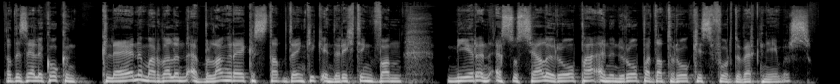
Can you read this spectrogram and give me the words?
Dat is eigenlijk ook een kleine, maar wel een, een, belangrijke stap, denk ik, in de richting van meer een sociaal Europa en een Europa dat er ook is voor de werknemers.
